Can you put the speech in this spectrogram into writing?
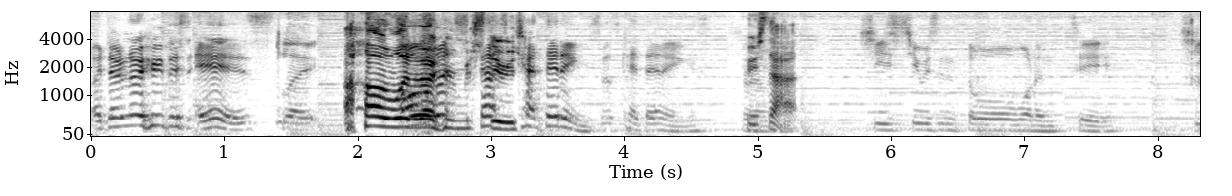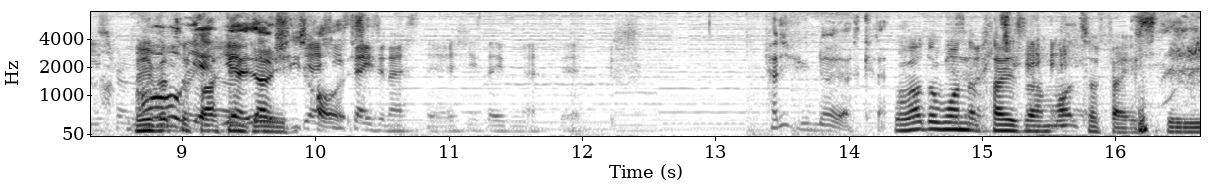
I don't know who this is. Like. Oh, I want to know that's, mysterious. That's Kat Dennings. That's Kat Dennings. Who's that? She's she was in Thor one and two. She's from. Leave it oh to yeah, fucking yeah, no, she's yeah, hot. she stays in S tier. She stays in S tier. How did you know that's Kat? What about the one that Isn't plays it? um, what's her face, the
